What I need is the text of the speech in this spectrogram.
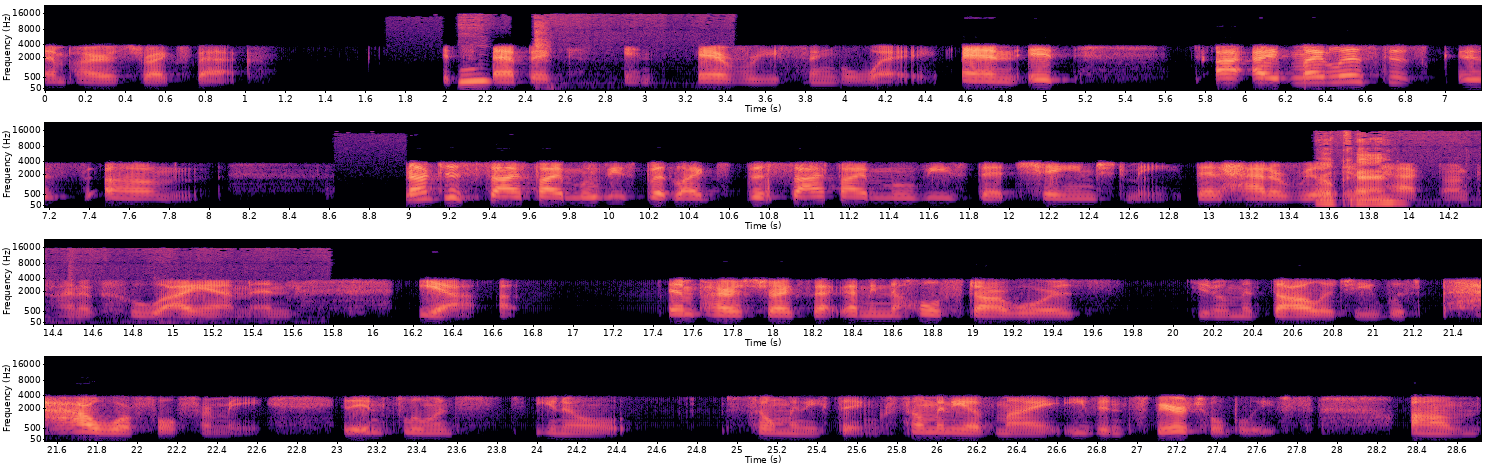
Empire Strikes Back. It's Woot. epic in every single way, and it. I, I my list is is um, not just sci-fi movies, but like the sci-fi movies that changed me, that had a real Okay. impact on kind of who I am, and yeah, uh, Empire Strikes Back. I mean, the whole Star Wars, you know, mythology was powerful for me. It influenced, you know, so many things, so many of my even spiritual beliefs. Um,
